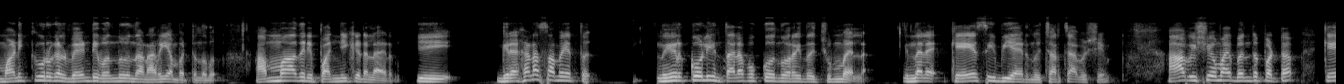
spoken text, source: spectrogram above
മണിക്കൂറുകൾ വേണ്ടി വന്നു എന്നാണ് അറിയാൻ പറ്റുന്നത്. അമ്മാതിരി പഞ്ഞിക്കിടലായിരുന്നു. ഈ ഗ്രഹണ സമയത്ത് നീർക്കോലിയും തലപൊക്കും എന്ന് പറയുന്നത് ചുമ്മയല്ല ഇന്നലെ കെ എസ് ഇ ബി ആയിരുന്നു ചർച്ചാ വിഷയം. ആ വിഷയവുമായി ബന്ധപ്പെട്ട് കെ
